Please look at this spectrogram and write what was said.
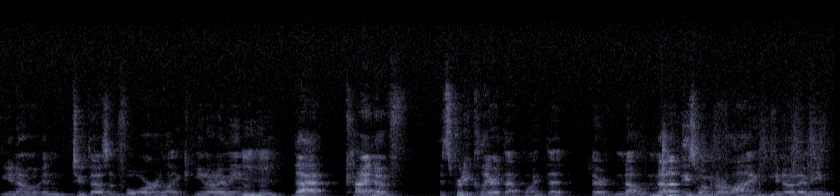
you know, in 2004, like, you know what I mean? Mhm. That kind of, it's pretty clear at that point that they're no, none of these women are lying, you know what I mean?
